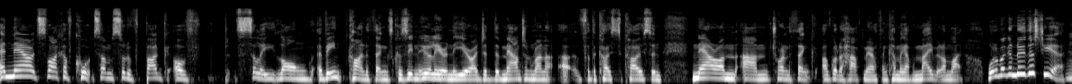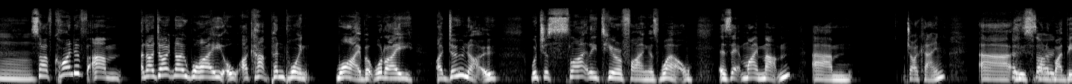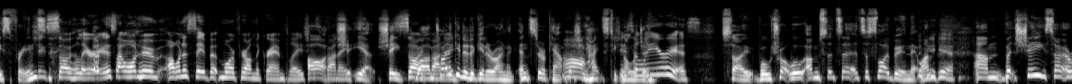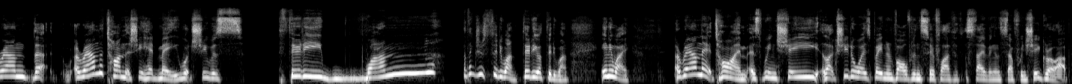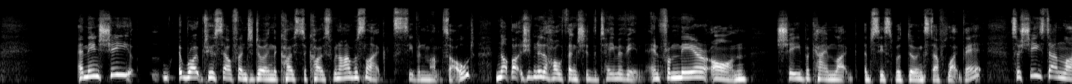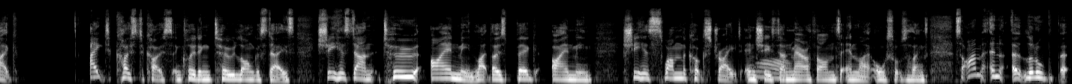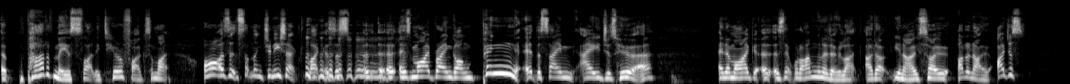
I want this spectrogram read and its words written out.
And now it's like I've caught some sort of bug of silly long event kind of things. Because then earlier in the year I did the mountain run uh, for the coast to coast, and now I'm um, trying to think. I've got a half marathon coming up in May, but I'm like, what am I going to do this year? So I've kind of, um, and I don't know why, or I can't pinpoint why, but what I I do know, which is slightly terrifying as well, is that my mum, um, Jo Kane, uh, who's one of my best friends. She's so hilarious. I want her. I want to see a bit more of her on the gram, please. She's Oh, funny. she, yeah, she's So well, I'm trying to get her to get her own Insta account, but she Oh, hates technology. She's hilarious. So we'll try. We'll, um, so it's a it's a slow burn that one. Yeah. Um, but she so around the around the time that she had me, which she was thirty one, I think she was 31, 30 or thirty one. Anyway. Around that time is when she, like, she'd always been involved in surf life saving and stuff when she grew up. And then she roped herself into doing the coast to coast when I was like seven months old. Not that she didn't do the whole thing, she did the team event. And from there on, she became like obsessed with doing stuff like that. So she's done like eight coast to coast, including two longest days. She has done two Ironmen, like those big Ironmen. She has swum the Cook Strait and she's done marathons and like all sorts of things. So I'm in a little, a, a part of me is slightly terrified because I'm like, oh, is it something genetic? Like, is this, has my brain gone ping at the same age as her? And am I, is that what I'm going to do? Like, I don't, you know, so I don't know. I just,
